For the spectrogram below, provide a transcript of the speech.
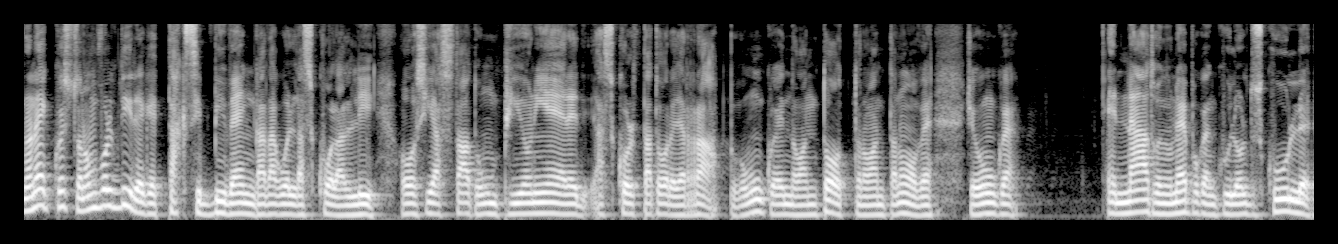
non è, questo non vuol dire che Taxi B venga da quella scuola lì o sia stato un pioniere ascoltatore del rap. Comunque è 98, 99, cioè comunque è nato in un'epoca in cui l'old school,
